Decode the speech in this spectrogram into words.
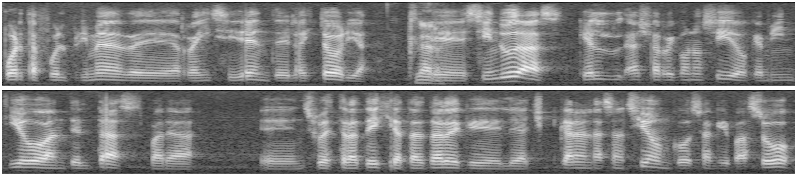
Puerta fue el primer eh, reincidente de la historia. Eh, sin dudas que él haya reconocido que mintió ante el TAS para en su estrategia tratar de que le achicaran la sanción, cosa que pasó,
